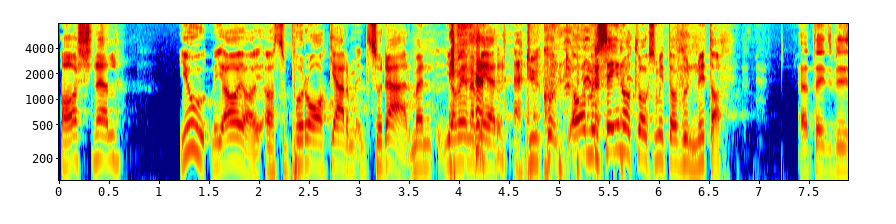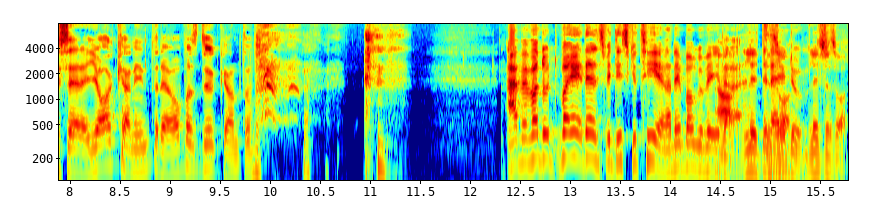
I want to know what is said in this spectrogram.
Arsenal? Jo, ja, ja, alltså på rak arm sådär. Men jag menar mer, du, ja men säg något lag som inte har vunnit då. Jag tänkte precis säga det, jag kan inte det. Jag hoppas du kan Tobbe. Nej, men vadå, vad är det ens vi diskuterar? Det är bara att gå vidare. Ja, lite det där så. är dumt. Lite så.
